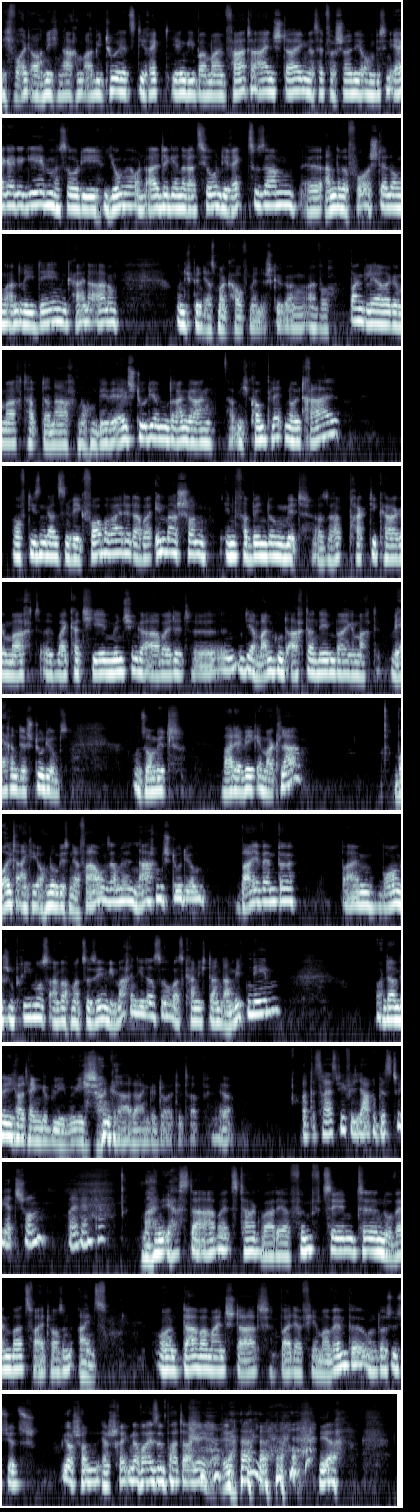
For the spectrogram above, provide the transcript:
Ich wollte auch nicht nach dem Abitur jetzt direkt irgendwie bei meinem Vater einsteigen. Das hätte wahrscheinlich auch ein bisschen Ärger gegeben. So die junge und alte Generation direkt zusammen, äh, andere Vorstellungen, andere Ideen, keine Ahnung. Und ich bin erstmal kaufmännisch gegangen, einfach Banklehre gemacht, habe danach noch ein BWL-Studium drangehangen, habe mich komplett neutral auf diesen ganzen Weg vorbereitet, aber immer schon in Verbindung mit. Also habe Praktika gemacht, äh, bei Cartier in München gearbeitet, äh, einen Diamantgutachter nebenbei gemacht während des Studiums. Und somit war der Weg immer klar. Wollte eigentlich auch nur ein bisschen Erfahrung sammeln nach dem Studium bei Wempe, beim Branchenprimus, einfach mal zu sehen, wie machen die das so, was kann ich dann da mitnehmen. Und dann bin ich halt hängen geblieben, wie ich schon gerade angedeutet habe. Ja. Und das heißt, wie viele Jahre bist du jetzt schon bei Wempe? Mein erster Arbeitstag war der 15. November 2001. Und da war mein Start bei der Firma Wempe und das ist jetzt ja schon erschreckenderweise ein paar Tage her. Ja,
